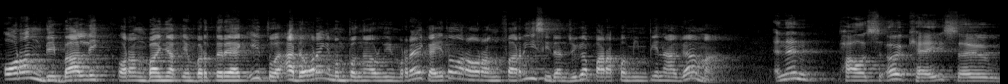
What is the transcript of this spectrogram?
orang di balik orang banyak yang berteriak itu ada orang yang mempengaruhi mereka itu orang-orang Farisi dan juga para pemimpin agama. And then said, okay, so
